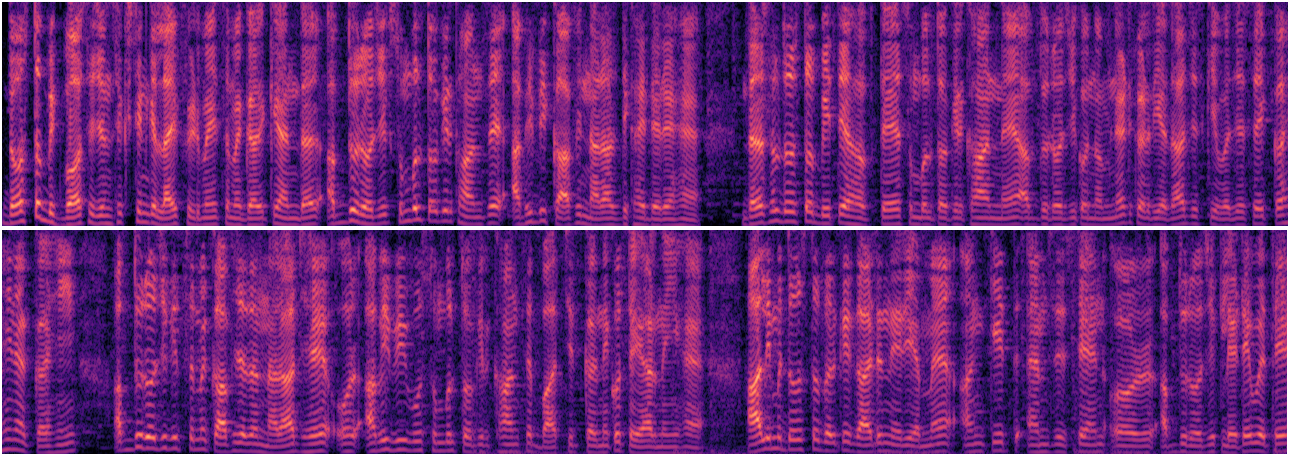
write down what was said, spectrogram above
दोस्तों big boss season 16 के live feed में इस समय घर के अंदर अब्दुल रोजिक सुम्बुल तोकिर खान से अभी भी काफ़ी नाराज़ दिखाई दे रहे हैं। दरअसल दोस्तों, बीते हफ़्ते सुम्बुल तोकिर खान ने अब्दुल रोजी को नॉमिनेट कर दिया था, जिसकी वजह से कहीं ना कहीं अब्दुल रोजिक इस समय काफ़ी ज़्यादा नाराज़ है और अभी भी वो सुम्बुल तोकिर खान से बातचीत करने को तैयार नहीं है। हाल ही में दोस्तों घर के गार्डन एरिया में अंकित, एम स्टैन और अब्दुल रोजिक लेटे हुए थे।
